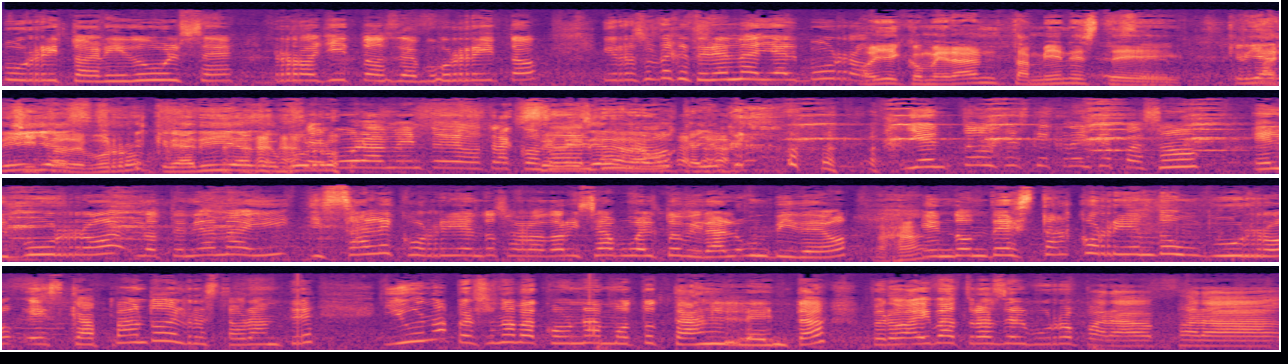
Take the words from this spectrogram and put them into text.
Burrito agridulce, rollitos de burrito. Y resulta que tenían ahí el burro. Oye, ¿y ¿comerán también este Criadillas machito de burro? Criadillas de burro. Seguramente otra Se cosa les del llena la burro. boca, yo Y entonces, ¿qué creen que pasó? El burro lo tenían ahí y sale corriendo Salvador y se ha vuelto viral un video Ajá. en donde está corriendo un burro escapando del restaurante y una persona va con una moto tan lenta, pero ahí va atrás del burro para, para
